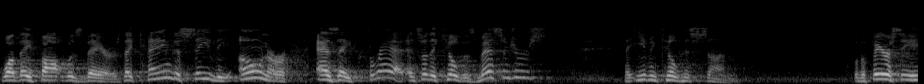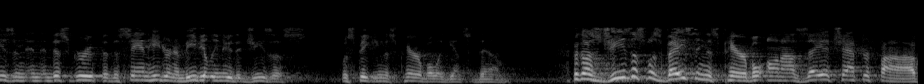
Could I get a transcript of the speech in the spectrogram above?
what they thought was theirs. They came to see the owner as a threat, and so they killed his messengers. They even killed his son. Well, the Pharisees and, and, and this group, the, the Sanhedrin, immediately knew that Jesus was speaking this parable against them. Because Jesus was basing this parable on Isaiah chapter 5,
